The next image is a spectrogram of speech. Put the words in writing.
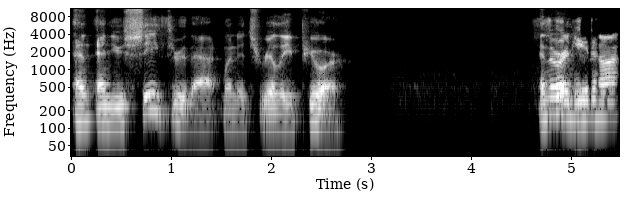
And, and you see through that when it's really pure. In other words, you're not,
